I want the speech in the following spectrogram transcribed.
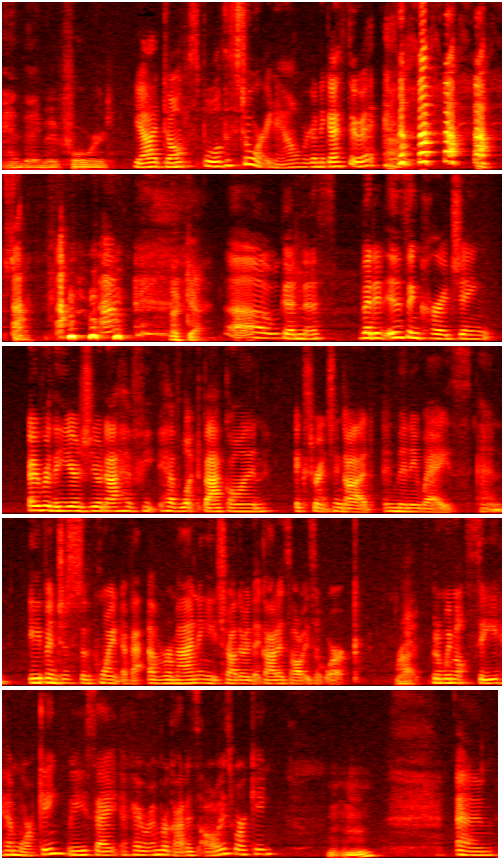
and they moved forward. Yeah, don't spoil the story now. We're going to go through it. oh, oh sorry. okay. Oh, goodness. But it is encouraging over the years you and I have have looked back on experiencing God in many ways, and even just to the point of, of reminding each other that God is always at work. Right. When we don't see Him working, we say, okay, remember, God is always working. Mm-hmm. And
